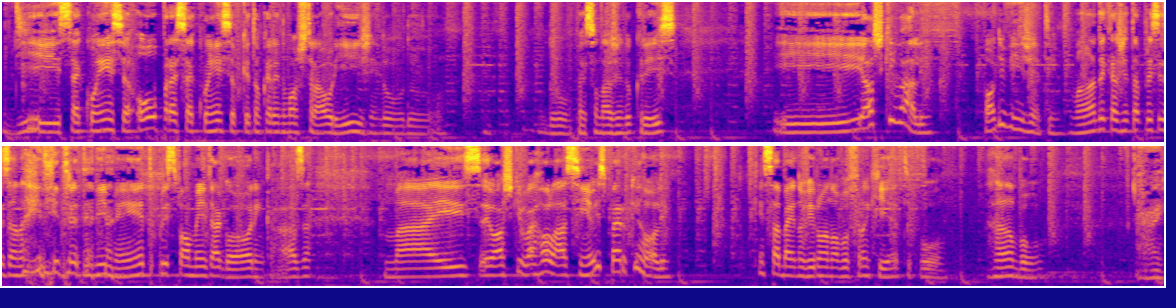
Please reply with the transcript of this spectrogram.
de sequência ou pré-sequência, porque estão querendo mostrar a origem do, do, do, personagem do Chris. E acho que vale. Pode vir, gente. Manda que a gente tá precisando aí de entretenimento, principalmente agora em casa. Mas eu acho que vai rolar, sim. Eu espero que role. Quem sabe aí não vira uma nova franquia, tipo Rumble, Ai.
